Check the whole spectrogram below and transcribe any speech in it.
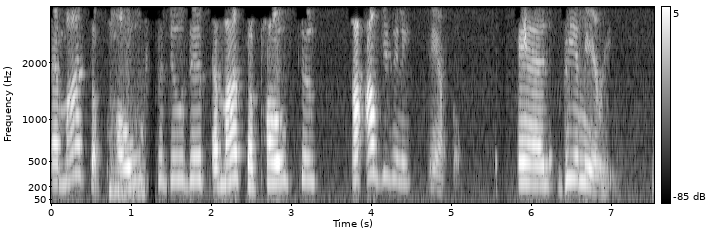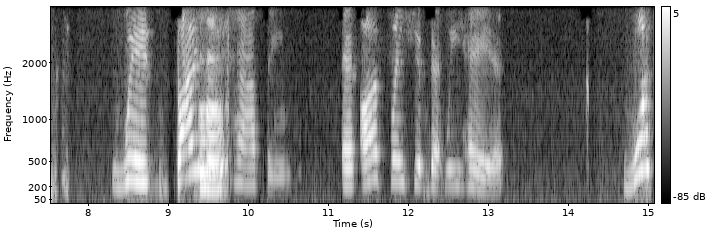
am I supposed to do this? Am I supposed to? I'll give you an example. And being married, with Byron Mhm. passing and our friendship that we had, once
